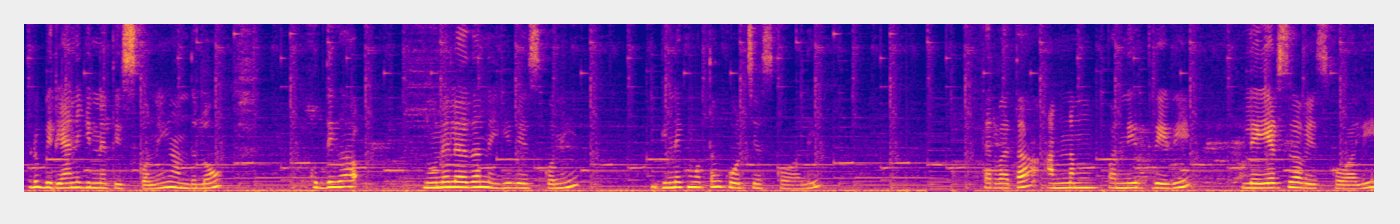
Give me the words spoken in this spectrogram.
ఇప్పుడు బిర్యానీ గిన్నె తీసుకొని అందులో కొద్దిగా నూనె లేదా నెయ్యి వేసుకొని గిన్నెకి మొత్తం కోట్ చేసుకోవాలి. తర్వాత అన్నం పన్నీర్ గ్రేవీ లేయర్స్గా వేసుకోవాలి.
